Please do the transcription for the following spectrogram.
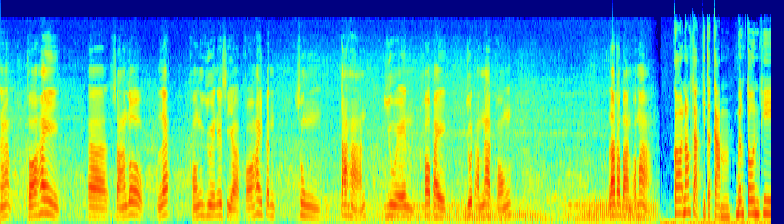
นะครับขอให้ สารโลกและของ u n เ c ียขอให้เป็นส่งทหาร UN เข้าไปยึดอำนาจของรัฐบาลพม่า ก็นอกจากกิจกรรมเบื้องต้นที่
